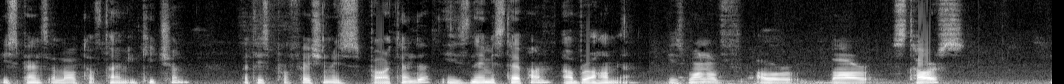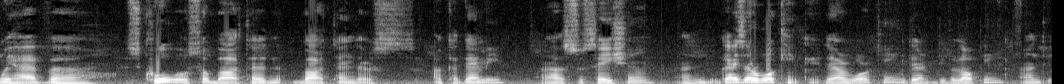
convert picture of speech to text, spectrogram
He spends a lot of time in kitchen, but his profession is bartender. His name is Stepan Abrahamian. He's one of our bar stars. We have a school also bartend- bartenders academy association and guys are working they are working they're developing and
